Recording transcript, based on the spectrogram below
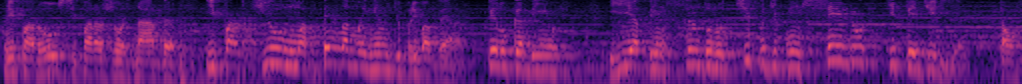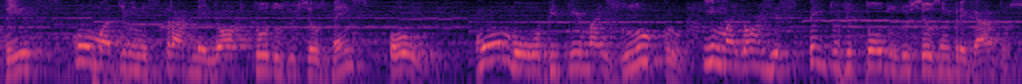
Preparou-se para a jornada e partiu numa bela manhã de primavera. Pelo caminho, ia pensando no tipo de conselho que pediria. Talvez como administrar melhor todos os seus bens ou como obter mais lucro e maior respeito de todos os seus empregados,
